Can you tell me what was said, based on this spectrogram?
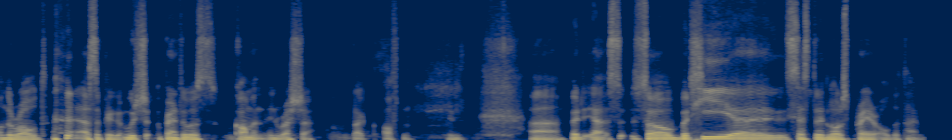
on the road as a pilgrim, which apparently was common in Russia, like often. Uh, but yeah, so, so but he uh, says the Lord's Prayer all the time.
